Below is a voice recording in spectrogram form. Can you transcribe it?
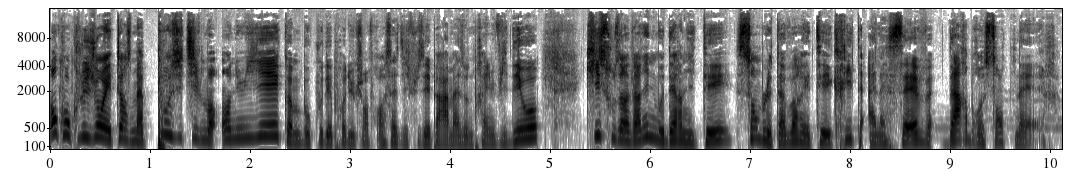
En conclusion, Haters m'a positivement ennuyé, comme beaucoup des productions françaises diffusées par Amazon Prime Video, qui, sous un vernis de modernité, semblent avoir été écrites à la sève d'arbres centenaires.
